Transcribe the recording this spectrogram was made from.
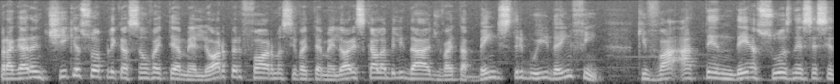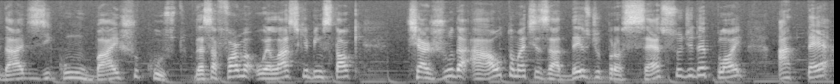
para garantir que a sua aplicação vai ter a melhor performance, vai ter a melhor escalabilidade, vai estar tá bem distribuída, enfim que vá atender às suas necessidades e com um baixo custo. Dessa forma, o Elastic Beanstalk te ajuda a automatizar desde o processo de deploy até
